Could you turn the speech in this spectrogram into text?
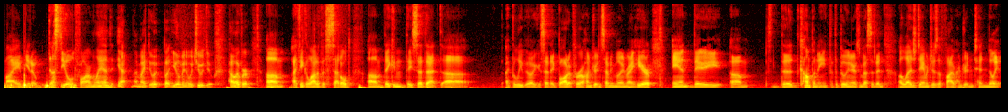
my you know dusty old farmland. Yeah, I might do it, but you let me know what you would do. However, um, I think a lot of this settled. Um, they can they said that. Uh, I believe, like I said, they bought it for 170 million right here, and they um, the company that the billionaires invested in alleged damages of 510 million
